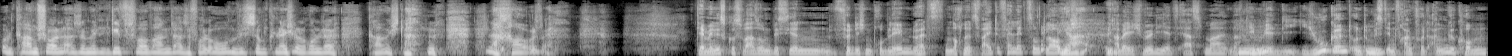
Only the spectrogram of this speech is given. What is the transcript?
und kam schon also mit dem Gipsverband, also von oben bis zum Knöchel runter, kam ich dann nach Hause. Der Meniskus war so ein bisschen für dich ein Problem. Du hattest noch eine zweite Verletzung, glaube ich. Ja. Aber ich würde jetzt erstmal, nachdem wir die Jugend und du bist in Frankfurt angekommen,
